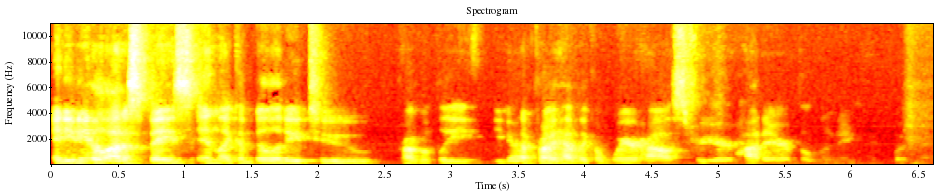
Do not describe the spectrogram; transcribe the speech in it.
and you need a lot of space and like ability to probably. You gotta probably have like a warehouse for your hot air ballooning equipment.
